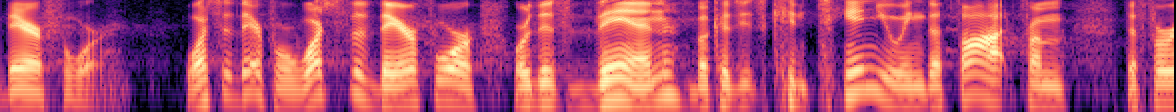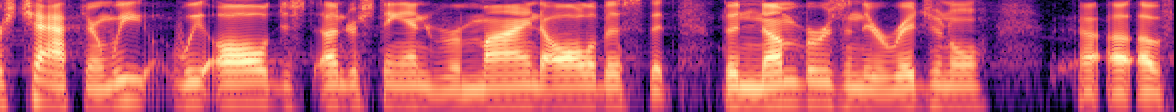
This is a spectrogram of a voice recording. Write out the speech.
therefore? What's it therefore? What's the therefore or this then? Because it's continuing the thought from the first chapter, and we we all just understand, remind all of us that the numbers in the original uh, of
